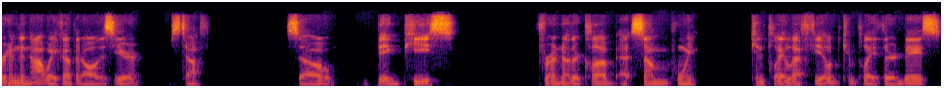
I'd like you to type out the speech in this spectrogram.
For him to not wake up at all this year, it's tough. So, big piece for another club at some point can play left field, can play third base.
